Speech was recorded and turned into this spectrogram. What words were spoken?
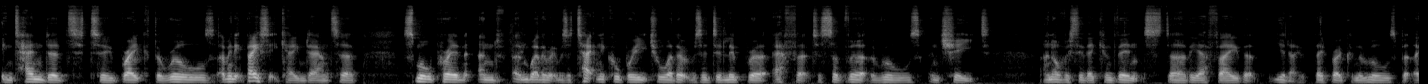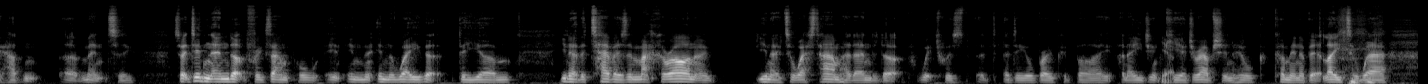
intended to break the rules. I mean, it basically came down to small print and and whether it was a technical breach or whether it was a deliberate effort to subvert the rules and cheat. And obviously, they convinced uh, the FA that you know they'd broken the rules, but they hadn't uh, meant to. So it didn't end up, for example, in in the, in the way that the um, you know the Tevez and Mascherano you know, to West Ham had ended up, which was a, a deal brokered by an agent, yep. Kia Joorabchian, who'll come in a bit later, where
